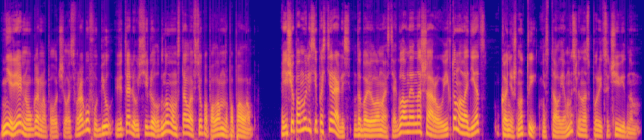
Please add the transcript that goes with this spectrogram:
Не, реально угарно получилось. Врагов убил, Виталий усилил, гномам стало все пополам напополам. «Еще помылись и постирались», — добавила Настя. «Главное, на шару. И кто молодец?» «Конечно, ты», — не стал я мысленно спорить с очевидным.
